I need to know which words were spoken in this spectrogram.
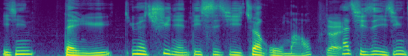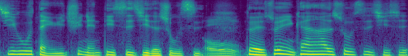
已经等于。因为去年第四季赚五毛，对，它其实已经几乎等于去年第四季的数字哦。对，所以你看它的数字其实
